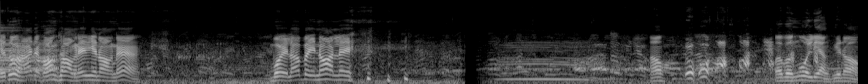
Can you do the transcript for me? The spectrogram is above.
จะโทรหาเจ้าของทองได้พี่น้องเด้อ บ่อยแล้วไปนอนเลย เอามาเบิ่งงูเลี้ยงพี่น้อง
